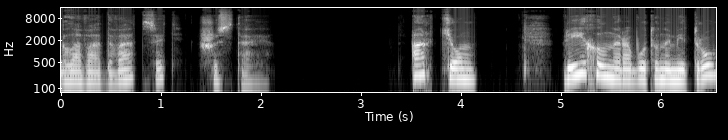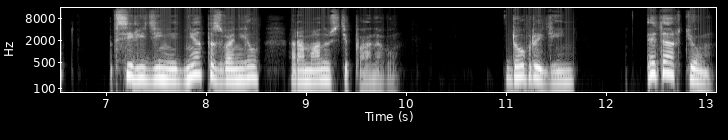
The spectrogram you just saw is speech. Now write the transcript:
Глава двадцать шестая. Артем приехал на работу на метро, в середине дня позвонил Роману Степанову. «Добрый день. Это Артем.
